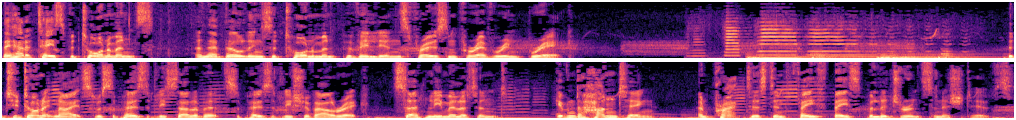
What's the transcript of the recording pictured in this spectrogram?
They had a taste for tournaments, and their buildings are tournament pavilions frozen forever in brick. The Teutonic Knights were supposedly celibate, supposedly chivalric, certainly militant, given to hunting, and practiced in faith-based belligerence initiatives.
